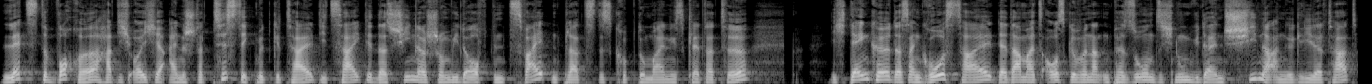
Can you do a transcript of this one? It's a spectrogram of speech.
Letzte Woche hatte ich euch ja eine Statistik mitgeteilt, die zeigte, dass China schon wieder auf den zweiten Platz des Kryptominings kletterte. Ich denke, dass ein Großteil der damals ausgewanderten Personen sich nun wieder in China angegliedert hat.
